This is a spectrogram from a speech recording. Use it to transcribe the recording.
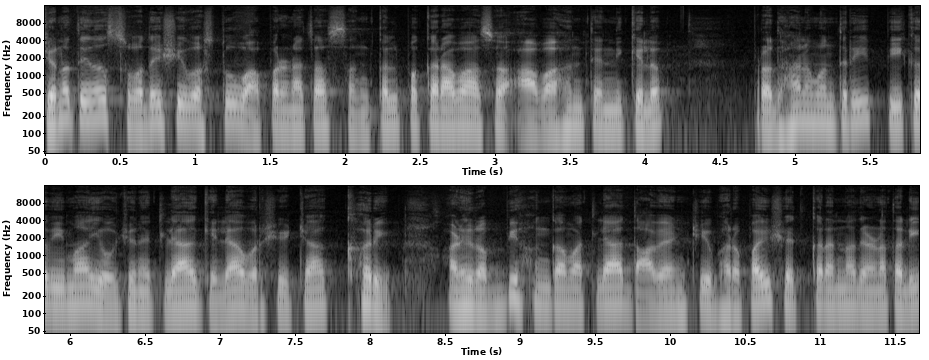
जनतेनं स्वदेशी वस्तू वापरण्याचा संकल्प करावा असं आवाहन त्यांनी केलं. प्रधानमंत्री पीक विमा योजनेतल्या गेल्या वर्षीच्या खरीप आणि रब्बी हंगामातल्या दाव्यांची भरपाई शेतकऱ्यांना देण्यात आली.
